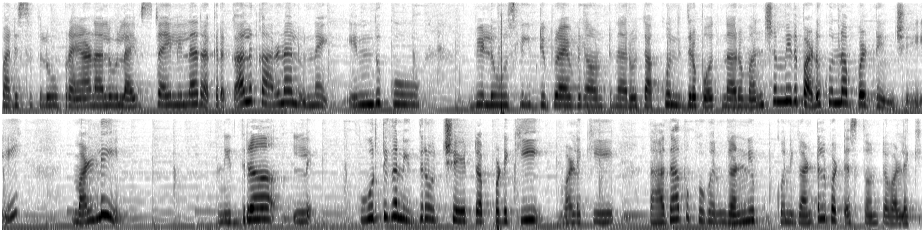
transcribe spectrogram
పరిస్థితులు ప్రయాణాలు లైఫ్ స్టైల్ ఇలా రకరకాల కారణాలు ఉన్నాయి. ఎందుకు? వీళ్ళు స్లీప్ డిప్రైవ్డ్గా ఉంటున్నారు తక్కువ నిద్రపోతున్నారు మంచం మీద పడుకున్నప్పటి నుంచి మళ్ళీ నిద్ర లే- పూర్తిగా నిద్ర వచ్చేటప్పటికీ వాళ్ళకి దాదాపు కొన్ని గణ్య కొన్ని గంటలు పట్టేస్తుంట వాళ్ళకి.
